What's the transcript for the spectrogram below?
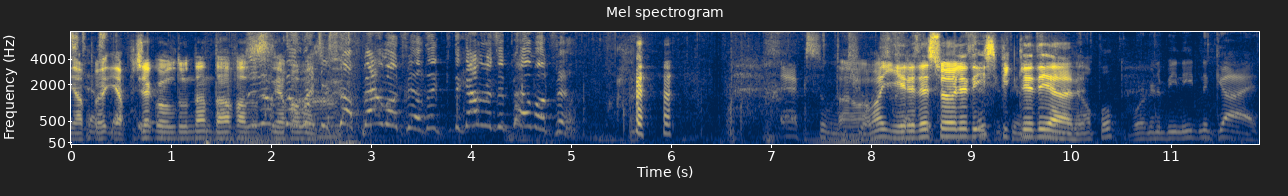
yap- yapacak olduğundan daha fazlasını yapamayız. Tamam ama yeri de söyledi, ispikledi yani. Helpful. We're gonna be needing a guide.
